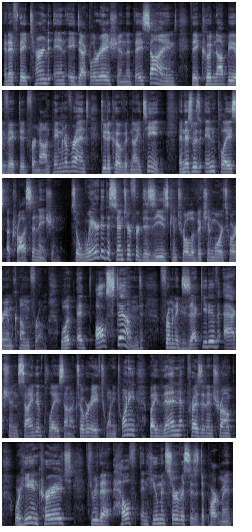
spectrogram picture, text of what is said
and if they turned in a declaration that they signed, they could not be evicted for non-payment of rent due to COVID-19. And this was in place across the nation. So where did the Center for Disease Control eviction moratorium come from? Well, it all stemmed from an executive action signed in place on October 8, 2020 by then President Trump, where he encouraged through the Health and Human Services Department,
